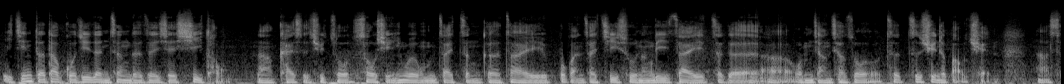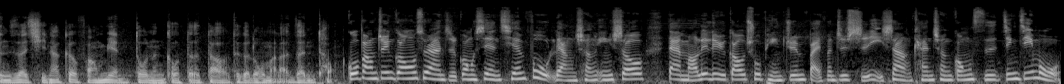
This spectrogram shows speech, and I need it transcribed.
已经得到国际认证的这些系统。那开始去做搜寻，因为我们在整个在不管在技术能力，在这个呃我们讲叫做这资讯的保全，啊，甚至在其他各方面都能够得到这个罗马的认同。国防军工虽然只贡献千富两成营收，但毛利率高出平均百分之十以上，堪称公司金鸡母。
